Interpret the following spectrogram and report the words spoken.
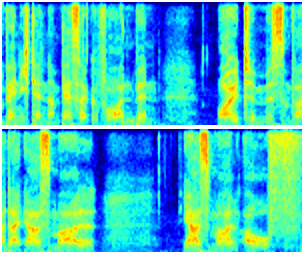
wenn ich denn dann besser geworden bin. Heute müssen wir da erstmal erstmal auf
